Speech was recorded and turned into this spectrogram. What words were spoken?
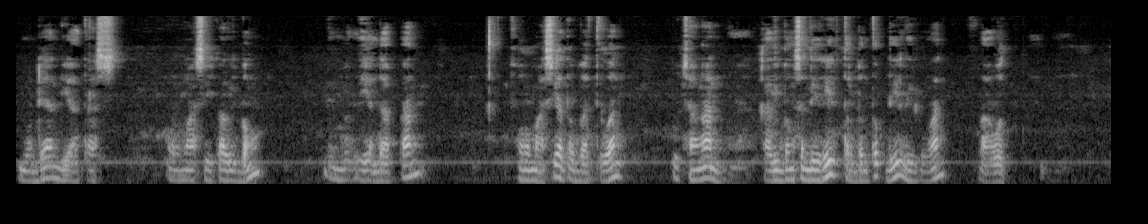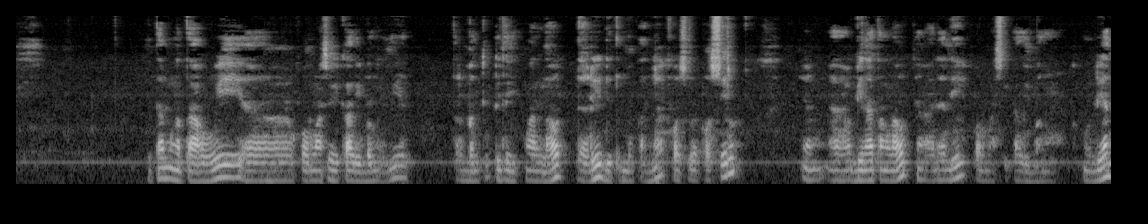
Kemudian di atas formasi kalibeng diendapkan formasi atau batuan pucangan Kalibeng sendiri terbentuk di lingkungan laut. Kita mengetahui uh, formasi Kalibeng ini terbentuk di lingkungan laut dari ditemukannya fosil-fosil yang uh, binatang laut yang ada di formasi Kalibeng. Kemudian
